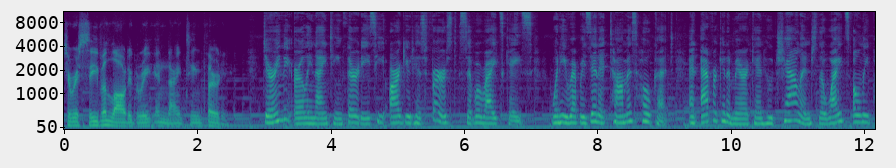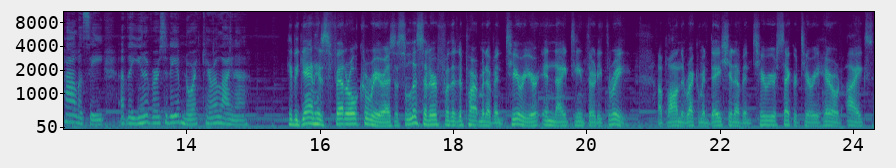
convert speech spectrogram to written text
to receive a law degree in 1930. During the early 1930s, he argued his first civil rights case when he represented Thomas Hocutt, an African American who challenged the whites only policy of the University of North Carolina. He began his federal career as a solicitor for the Department of Interior in 1933. Upon the recommendation of Interior Secretary Harold Ickes,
